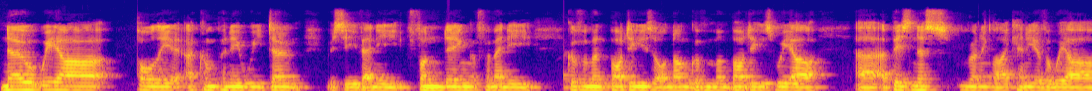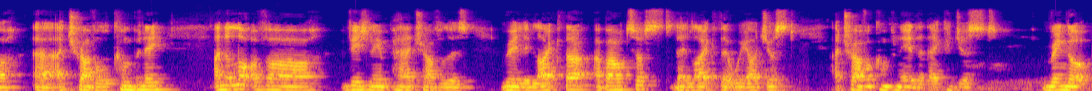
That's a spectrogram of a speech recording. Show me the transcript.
No, we are wholly a company. We don't receive any funding from any government bodies or non government bodies. We are uh, a business running like any other. We are uh, a travel company. And a lot of our visually impaired travelers really like that about us. They like that we are just a travel company that they can just ring up,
